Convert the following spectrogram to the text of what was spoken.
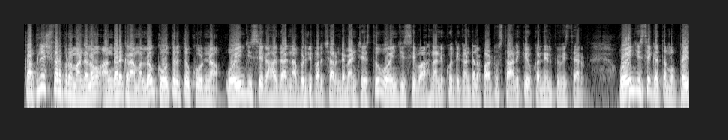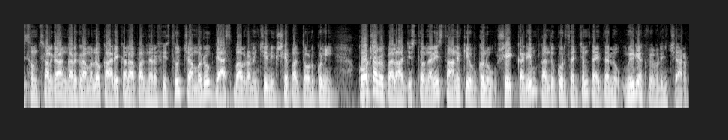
కపిలేశ్వరపురం మండలం అంగర గ్రామంలో కోతులతో కూడిన ఓఎన్జీసీ రహదారిని అభివృద్ధి పరచాలని డిమాండ్ చేస్తూ ఓఎన్జీసీ వాహనాన్ని కొద్ది గంటల పాటు స్థానిక యువకులు నిలిపివేశారు ఓఎన్జీసీ గత ముప్పై సంవత్సరాలుగా అంగర గ్రామంలో కార్యకలాపాలు నిర్వహిస్తూ చమురు గ్యాస్ బావుల నుంచి నిక్షేపాలు తోడుకుని కోట్ల రూపాయలు ఆర్జిస్తోందని స్థానిక యువకులు షేక్ కరీం కందుకూరు సత్యం తదితరులు మీడియాకు వివరించారు.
